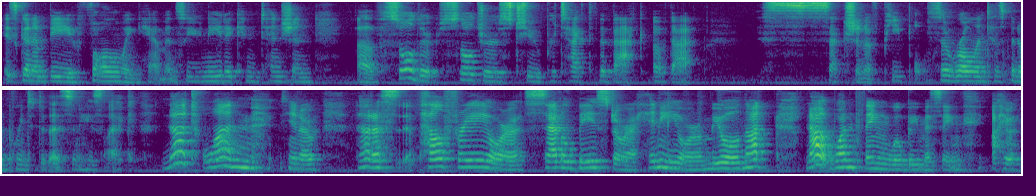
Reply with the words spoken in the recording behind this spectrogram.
is going to be following him. And so you need a contention of soldier, soldiers to protect the back of that section of people. So Roland has been appointed to this, and he's like, not one, you know, not a palfrey or a saddle beast or a hinny or a mule. Not not one thing will be missing. I,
